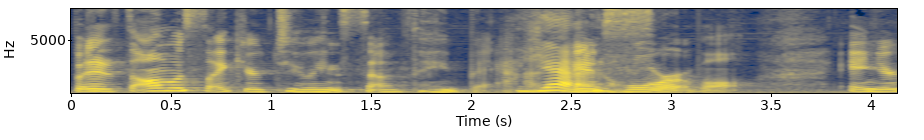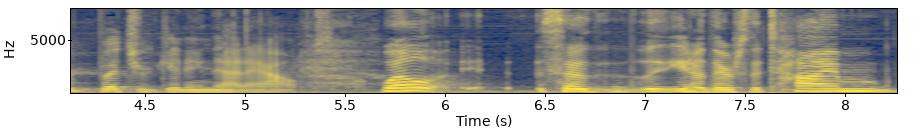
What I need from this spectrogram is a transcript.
but it's almost like you're doing something bad and horrible, and you're but you're getting that out. Well, so you know, there's the time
